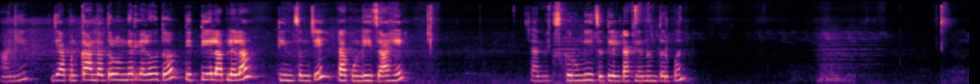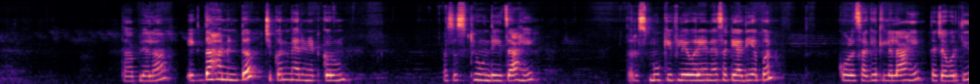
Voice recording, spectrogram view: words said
आणि जे आपण कांदा तळून घेतलेलं होतं ते तेल आपल्याला तीन चमचे टाकून घ्यायचं आहे. छान मिक्स करून घ्यायचं तेल टाकल्यानंतर पण. तर आपल्याला एक दहा मिनटं चिकन मॅरिनेट करून असंच ठेवून द्यायचं आहे. तर स्मोकी फ्लेवर येण्यासाठी आधी आपण कोळसा घेतलेला आहे. त्याच्यावरती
